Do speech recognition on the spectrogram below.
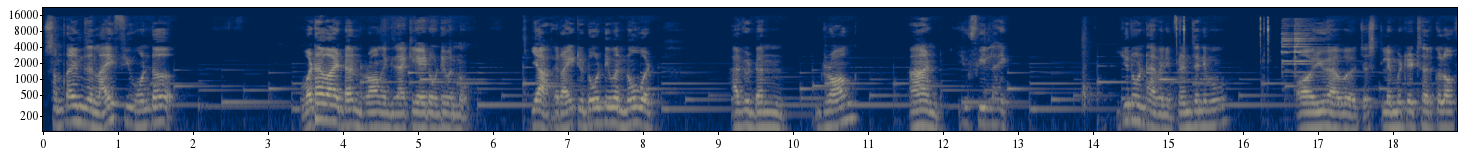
sometimes in life you wonder what have I done wrong exactly? I don't even know. Yeah, right. You don't even know what have you done wrong, and you feel like you don't have any friends anymore, or you have a just limited circle of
